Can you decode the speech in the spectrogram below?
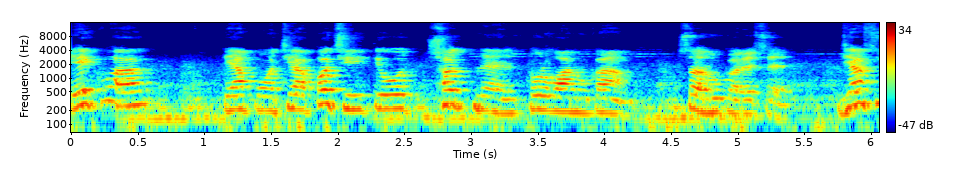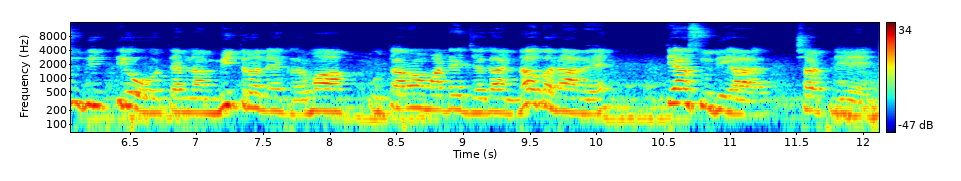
એકવાર ત્યાં પહોંચ્યા પછી તેઓ છતને તોડવાનું કામ શરૂ કરે છે. જ્યાં સુધી તેઓ તેમના મિત્રને ઘરમાં ઉતારવા માટે જગા ન બનાવે, ત્યાં સુધી આ છતને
